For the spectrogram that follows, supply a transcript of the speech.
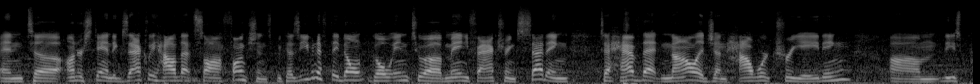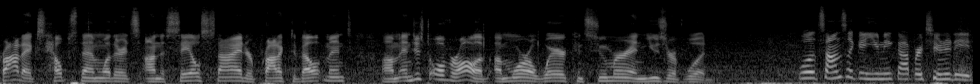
and to understand exactly how that saw functions. Because even if they don't go into a manufacturing setting, to have that knowledge on how we're creating um, these products helps them, whether it's on the sales side or product development, um, and just overall a, a more aware consumer and user of wood. Well, it sounds like a unique opportunity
